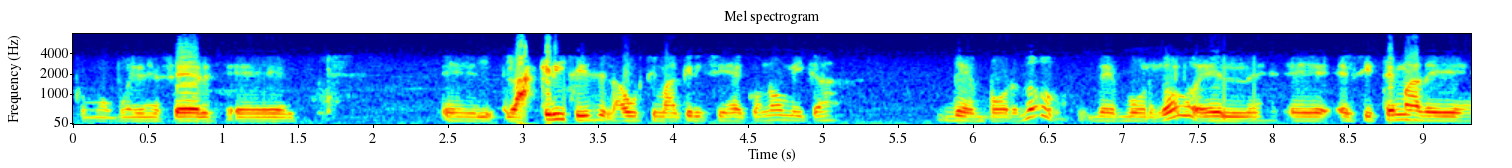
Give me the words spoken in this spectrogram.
como pueden ser eh, el, las crisis, la última crisis económica, desbordó, desbordó el, eh, el sistema de,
